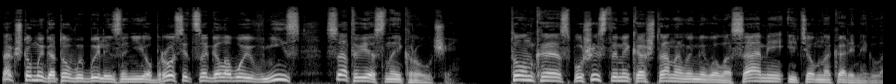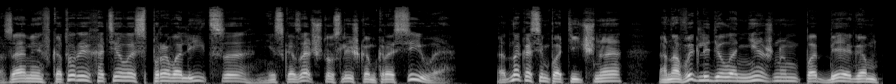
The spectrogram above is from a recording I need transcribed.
Так что мы готовы были за нее броситься головой вниз с отвесной кручи. Тонкая, с пушистыми каштановыми волосами и темно-карими глазами, в которые хотелось провалиться, не сказать, что слишком красивая, однако симпатичная, она выглядела нежным побегом,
